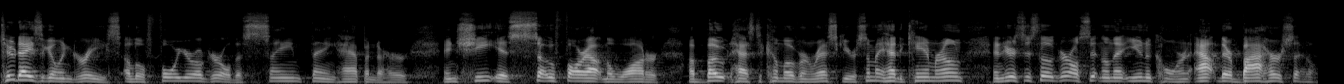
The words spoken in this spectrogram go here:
Two days ago in Greece, a little four year old girl, the same thing happened to her. And she is so far out in the water, a boat has to come over and rescue her. Somebody had the camera on, and here's this little girl sitting on that unicorn out there by herself.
